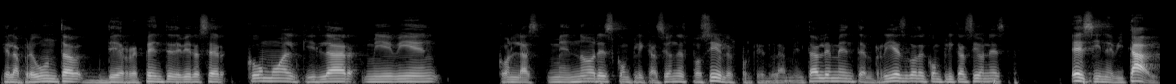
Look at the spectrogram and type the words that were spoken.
que la pregunta de repente debiera ser ¿cómo alquilar mi bien con las menores complicaciones posibles? Porque lamentablemente el riesgo de complicaciones es inevitable.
